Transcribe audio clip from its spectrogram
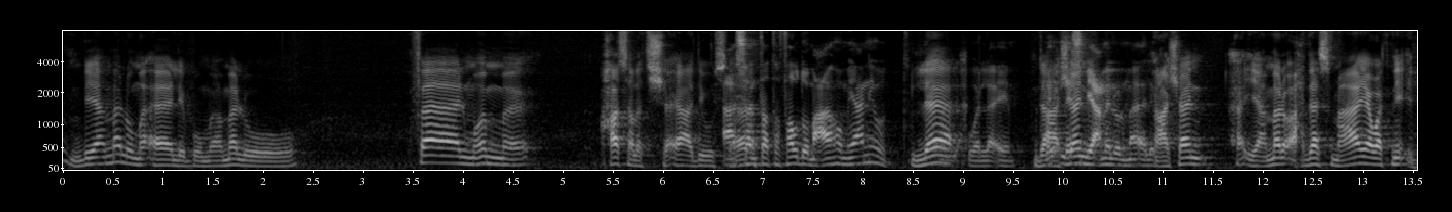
بيعملوا مقالب وبيعملوا فالمهم حصلت الشائعة دي وسأل. عشان تتفاوضوا معاهم يعني؟ وت... لا. ولا إيه؟ ده عشان ليش بيعملوا المقالب؟ عشان يعملوا أحداث معايا واتنقل.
